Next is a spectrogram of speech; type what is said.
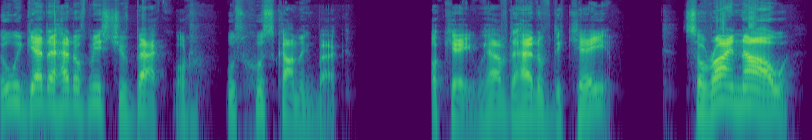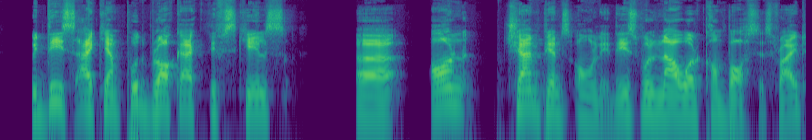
Do we get the Head of Mischief back? Or who's, who's coming back? Okay, we have the Head of Decay. So right now, with this, I can put block active skills uh, on champions only. These will now work on bosses, right?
